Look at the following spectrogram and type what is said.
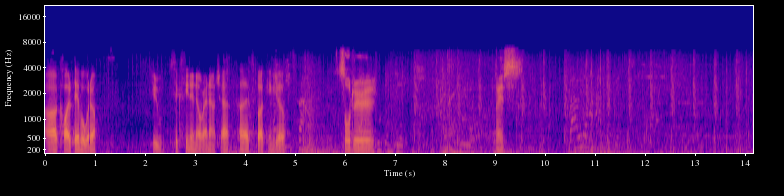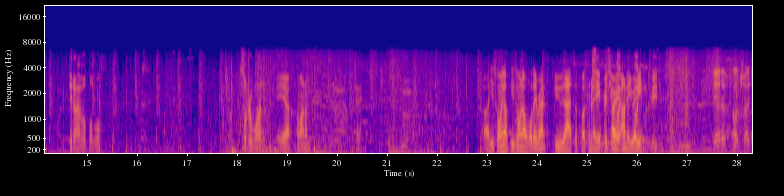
Uh, call it if they have a widow. Dude, 16 and 0 right now, chat. Let's fucking go. Soldier. Nice. They don't have a bubble. Soldier one. Yeah, yeah, I'm on him. Okay. Uh, he's going up. He's going up while they ramp. Dude, that's a fucking Mercy, idea. Mercy, Alright, block Ana, you ready? me, Yeah, I'll try to.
